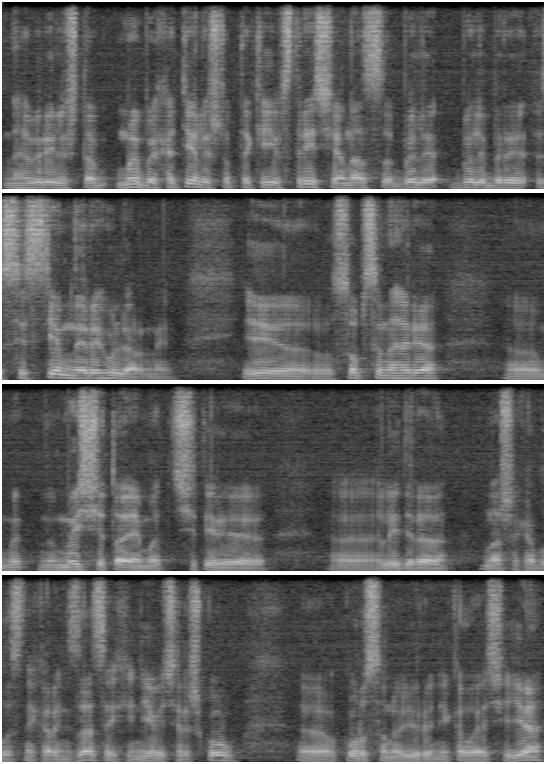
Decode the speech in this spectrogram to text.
говорили, что мы бы хотели, чтобы такие встречи у нас были, были бы системные, регулярные. И, э, собственно говоря, э, мы, мы считаем это четыре э, лидера наших областных организаций, Хиневич, Рыжков, э, Курсанов Юрий Николаевич и я,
